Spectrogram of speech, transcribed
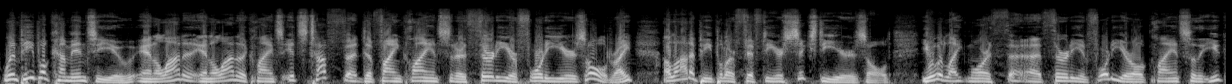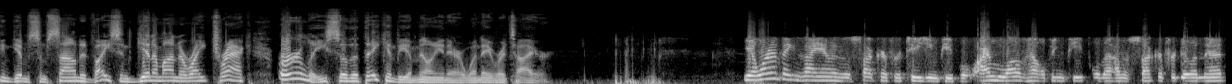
When people come into you and a lot of, and a lot of the clients, it's tough uh, to find clients that are 30 or 40 years old, right? A lot of people are 50 or 60 years old. You would like more th- uh, 30 and 40 year old clients so that you can give them some sound advice and get them on the right track early so that they can be a millionaire when they retire. Yeah, one of the things I am is a sucker for teaching people. I love helping people. That I'm a sucker for doing that.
